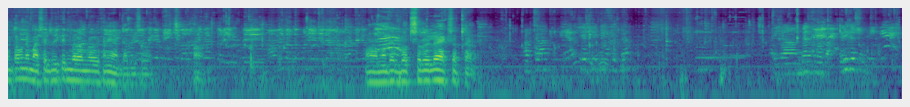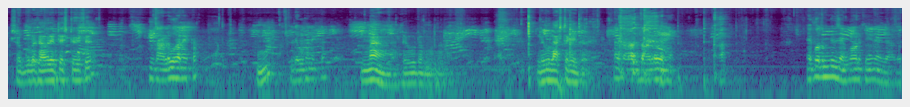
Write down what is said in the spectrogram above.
মোটামুটি মাসে দুই তিনবার আমরা ওখানে আড্ডা দিই সবাই। আমাদের বৎসর হইল এক সপ্তাহ. সবগুলো খাবারই টেস্ট হয়েছে? না লেবু খান একটা হুম? লেবু খান একটা না লেবুটা না। লেবু লাস্টে খাইতে তাহলে এই প্রথম দিন যাই কোনো কিনে নেই যাবে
